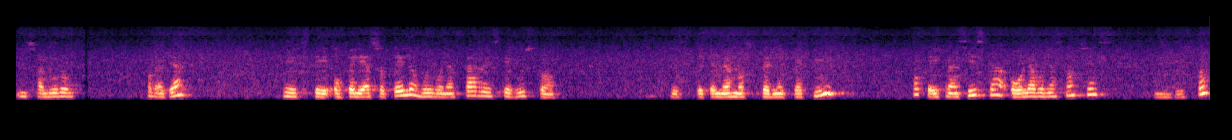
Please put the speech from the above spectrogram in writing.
un saludo por allá. Este, Ofelia Sotelo, muy buenas tardes, qué gusto este, tenernos tenerte aquí. Ok, Francisca, hola, buenas noches, un gusto.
